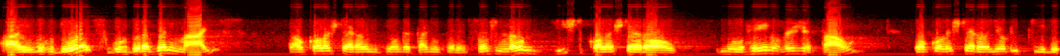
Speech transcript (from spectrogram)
ah, em gorduras, gorduras animais. Então, o colesterol ele tem um detalhe interessante, não existe colesterol no reino vegetal. Então, o colesterol ele é obtido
